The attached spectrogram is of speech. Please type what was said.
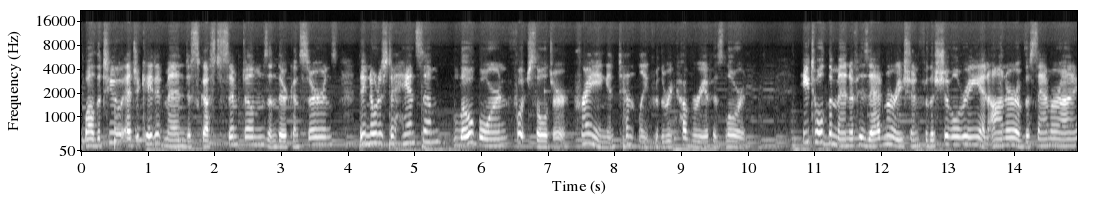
While the two educated men discussed symptoms and their concerns, they noticed a handsome, low born foot soldier praying intently for the recovery of his lord. He told the men of his admiration for the chivalry and honor of the samurai,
